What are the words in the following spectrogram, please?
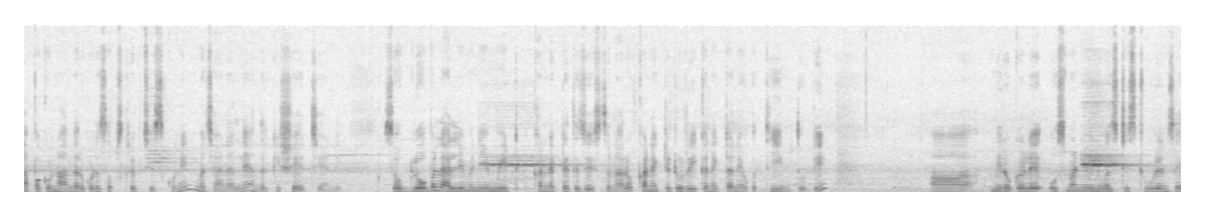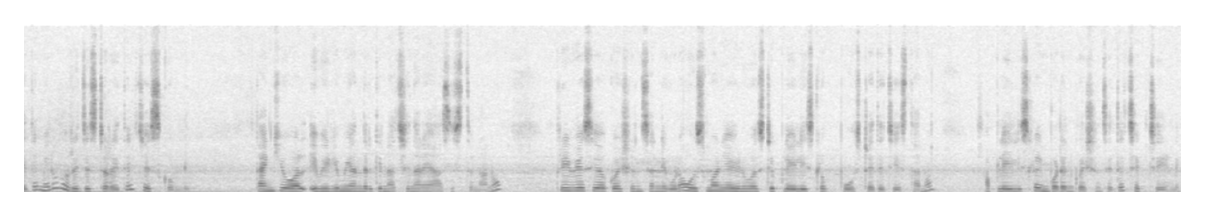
తప్పకుండా అందరూ కూడా సబ్స్క్రైబ్ చేసుకుని మా ఛానల్ని అందరికీ షేర్ చేయండి. So global aluminium meet connect అయితే చేస్తున్నారు. కనెక్ట్ టు రీకనెక్ట్ అనే ఒక థీమ్ తోటి. మీరు ఒకవేళ ఉస్మానియా యూనివర్సిటీ స్టూడెంట్స్ అయితే మీరు రిజిస్టర్ అయితే చేసుకోండి. థ్యాంక్ యూ ఆల్ ఈ వీడియో మీ అందరికీ నచ్చిందని ఆశిస్తున్నాను. ప్రీవియస్ ఇయర్ క్వశ్చన్స్ అన్నీ కూడా ఉస్మానియా యూనివర్సిటీ ప్లేలిస్ట్లో పోస్ట్ అయితే చేస్తాను. ఆ ప్లేలిస్ట్లో ఇంపార్టెంట్ క్వశ్చన్స్ అయితే చెక్ చేయండి.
